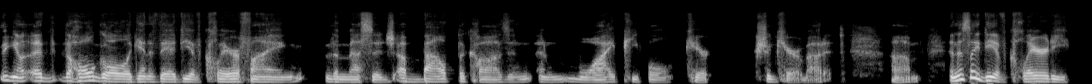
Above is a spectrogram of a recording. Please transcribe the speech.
you know uh, the whole goal again is the idea of clarifying the message about the cause and, and why people care should care about it. Um, and this idea of clarity,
